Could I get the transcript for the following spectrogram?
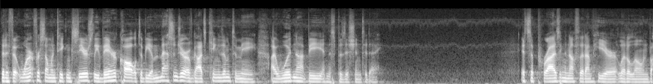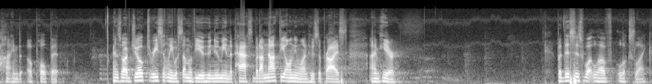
that if it weren't for someone taking seriously their call to be a messenger of God's kingdom to me, I would not be in this position today. It's surprising enough that I'm here, let alone behind a pulpit. And so I've joked recently with some of you who knew me in the past, but I'm not the only one who's surprised I'm here. But this is what love looks like.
